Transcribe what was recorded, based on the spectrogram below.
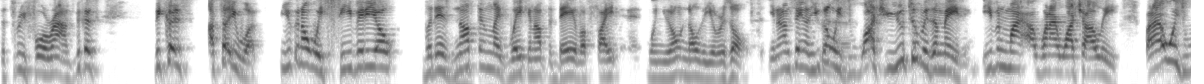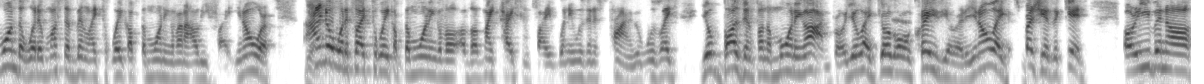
the three, four rounds because because I'll tell you what, you can always see video, but there's nothing like waking up the day of a fight when you don't know the result. You know what I'm saying? You can yeah. always watch YouTube is amazing. Even my when I watch Ali, but I always wonder what it must have been like to wake up the morning of an Ali fight. You know, or yeah. I know what it's like to wake up the morning of a, of a Mike Tyson fight when he was in his prime. It was like you're buzzing from the morning on, bro. You're like you're going crazy already. You know, like especially as a kid, or even uh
